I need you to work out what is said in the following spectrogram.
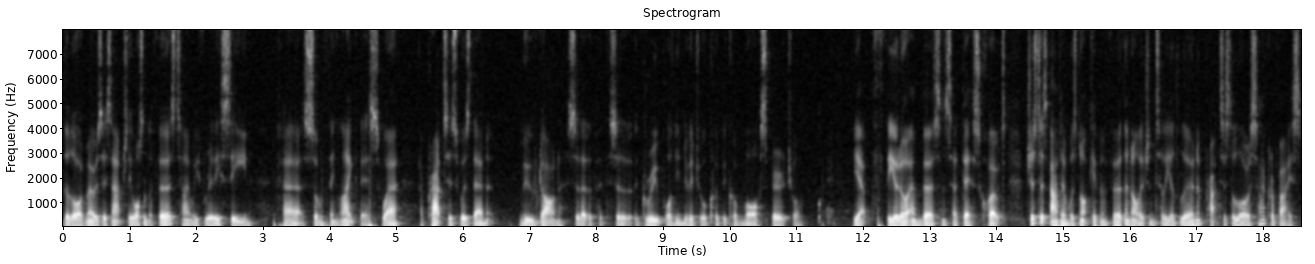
the of Moses actually wasn't the first time we've really seen uh, something like this, where a practice was then moved on so that the, so that the group or the individual could become more spiritual. Yeah, Theodore M. Burton said this quote, Just as Adam was not given further knowledge until he had learned and practiced the law of sacrifice,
